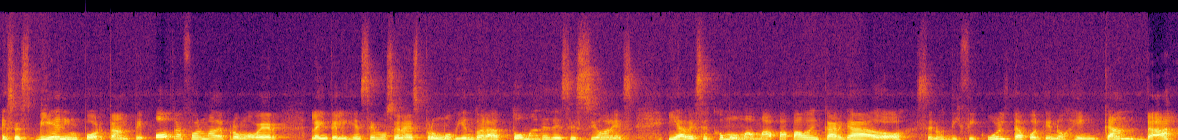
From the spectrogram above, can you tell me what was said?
Eso es bien importante. Otra forma de promover la inteligencia emocional es promoviendo la toma de decisiones. Y a veces como mamá, papá o encargado se nos dificulta porque nos encanta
